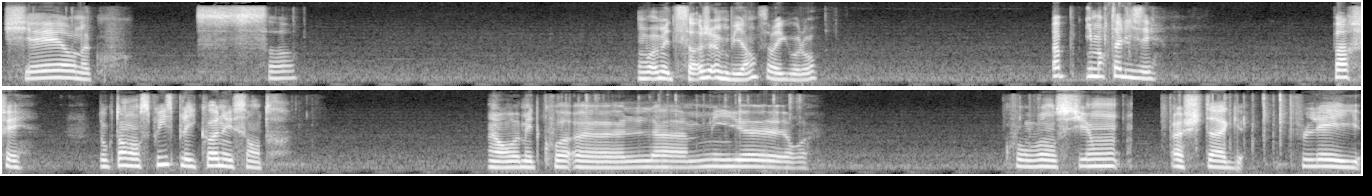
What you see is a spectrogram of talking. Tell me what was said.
Pierre, on a Ça? On va mettre ça, j'aime bien, c'est rigolo. Hop, immortalisé. Parfait. Donc tendance prise, playcon et centre. Alors on va mettre quoi? Euh, La meilleure convention hashtag playcon.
